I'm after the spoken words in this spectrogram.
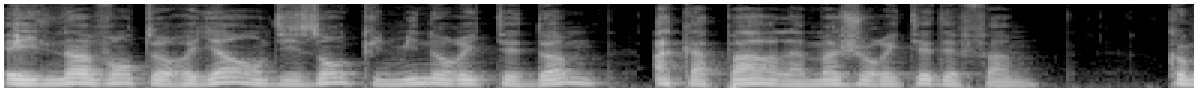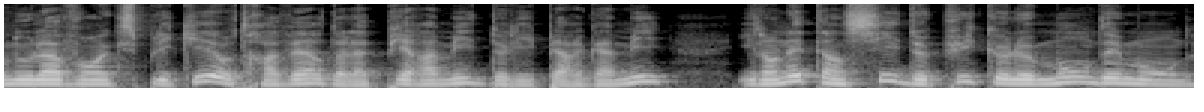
et il n'invente rien en disant qu'une minorité d'hommes accapare la majorité des femmes. Comme nous l'avons expliqué au travers de la pyramide de l'hypergamie, il en est ainsi depuis que le monde est monde.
